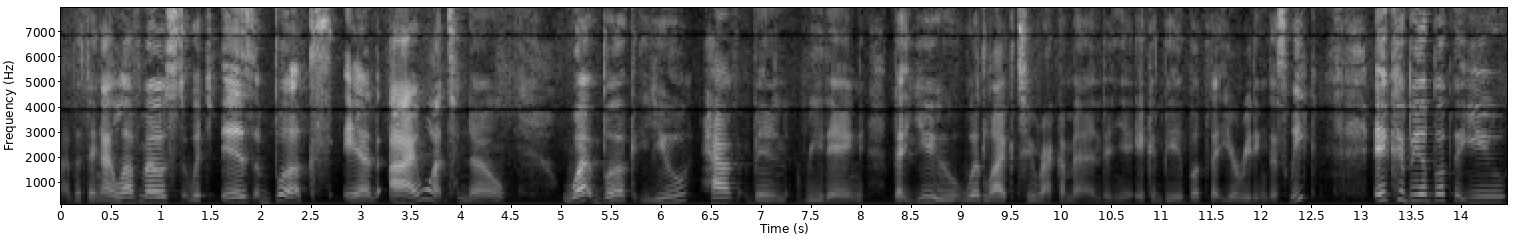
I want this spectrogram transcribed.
uh, the thing I love most, which is books. And I want to know what book you have been reading that you would like to recommend. And it can be a book that you're reading this week, it could be a book that you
